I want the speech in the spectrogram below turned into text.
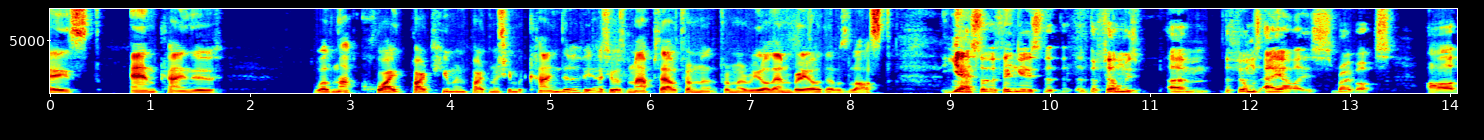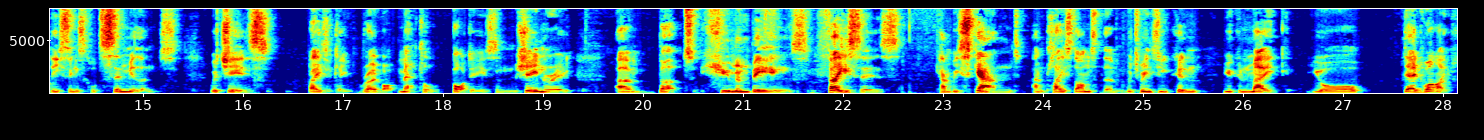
race and kind of, well, not quite part human, part machine, but kind of. Yeah, she was mapped out from a, from a real embryo that was lost. Yeah. Uh, So the thing is that the, the film is um, the film's AIs robots are these things called simulants, which is basically robot metal bodies and machinery, um, but human beings' faces can be scanned and placed onto them, which means you can you can make your dead wife,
